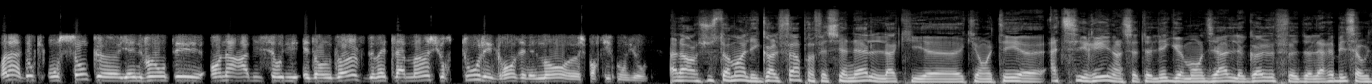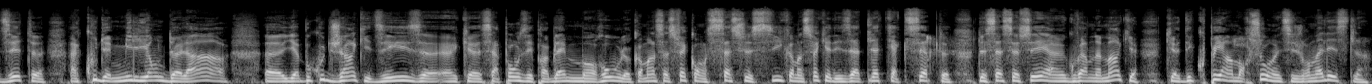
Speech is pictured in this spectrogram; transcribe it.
voilà, donc on sent qu'il y a une volonté en Arabie Saoudite et dans le golf de mettre la main sur tous les grands événements sportifs mondiaux. Alors justement, les golfeurs professionnels là qui qui ont été euh, attirés dans cette ligue mondiale, le golf de l'Arabie Saoudite, à coût de millions de dollars. Euh, il y a beaucoup de gens qui disent euh, que ça pose des problèmes moraux. Comment ça se fait qu'on s'associe? Comment ça se fait qu'il y a des athlètes qui acceptent de s'associer à un gouvernement qui a, découpé en morceaux un journalistes là?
